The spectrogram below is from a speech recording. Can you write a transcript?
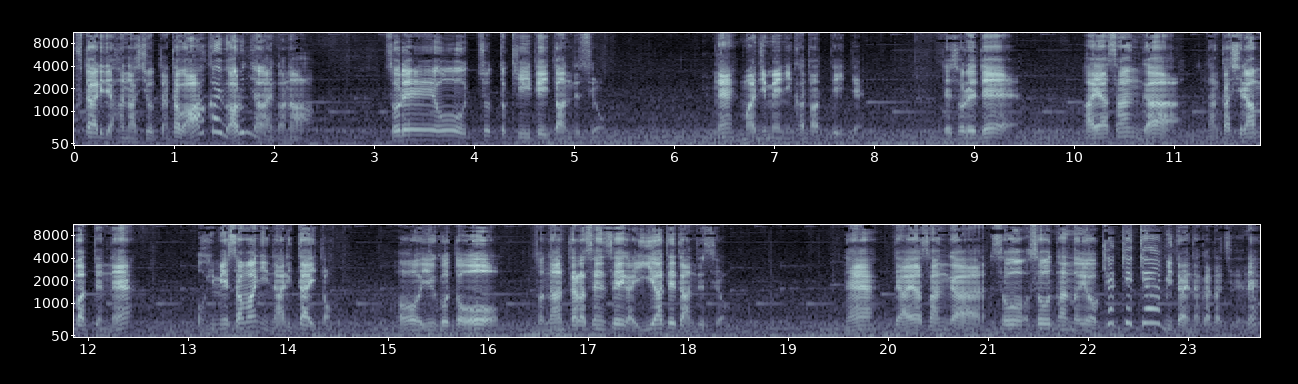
二人で話しよった多分アーカイブあるんじゃないかな。それをちょっと聞いていたんですよ。ね、真面目に語っていて。で、それで、あやさんが、なんか知らんばってんね、お姫様になりたいと、いうことを、そのなんたら先生が言い当てたんですよ。ね。で、あやさんが、そう、そうなのよ、キャッキャッキャーみたいな形でね。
